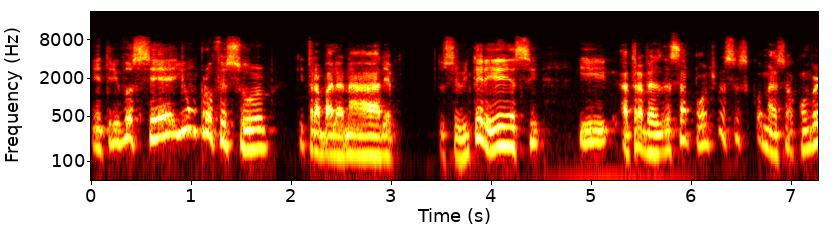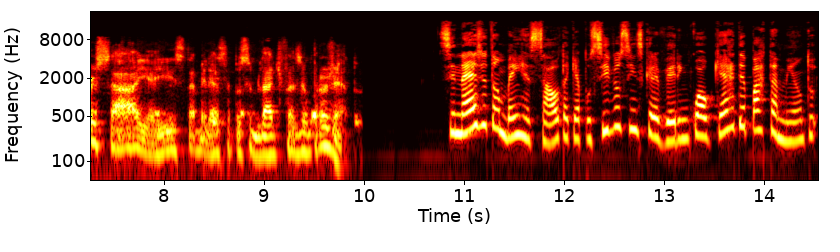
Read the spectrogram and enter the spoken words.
entre você e um professor que trabalha na área do seu interesse, e através dessa ponte vocês começam a conversar e aí estabelece a possibilidade de fazer um projeto. Sinésio também ressalta que é possível se inscrever em qualquer departamento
